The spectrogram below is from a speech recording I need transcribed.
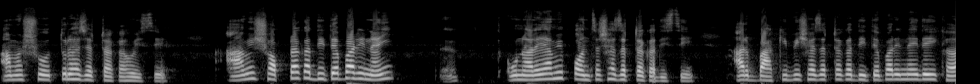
আমার সত্তর হাজার টাকা হয়েছে আমি সব টাকা দিতে পারি নাই ওনারে আমি পঞ্চাশ হাজার টাকা দিছি। আর বাকি বিশ হাজার টাকা দিতে পারি নাই দেখা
